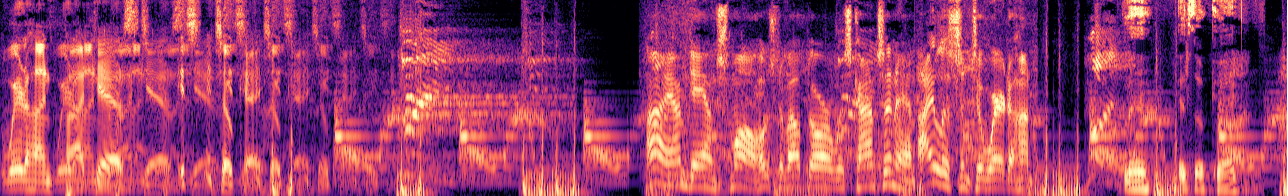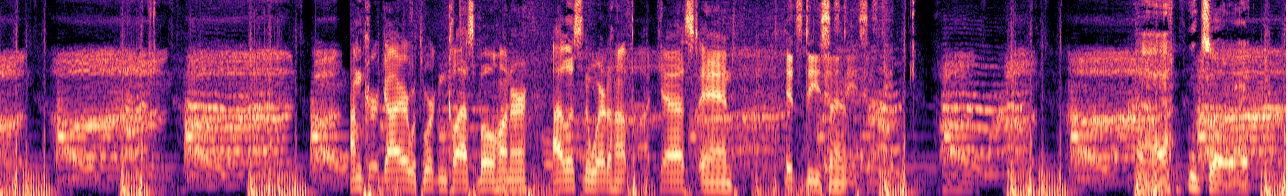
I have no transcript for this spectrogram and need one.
Where to Hunt podcast. It's, okay. it's okay. It's okay. Hi, I'm Dan Small, host of Outdoor Wisconsin, and I listen to Where to Hunt. Meh, it's okay. I'm Kurt Geyer with Working Class Bow Hunter. I listen to Where to Hunt podcast, and it's decent. it's Ah, it's alright.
